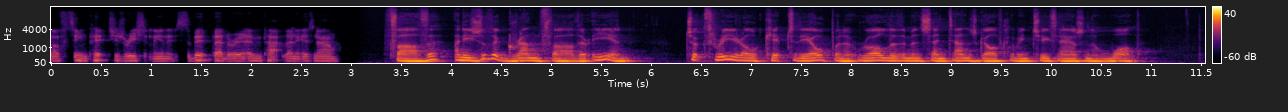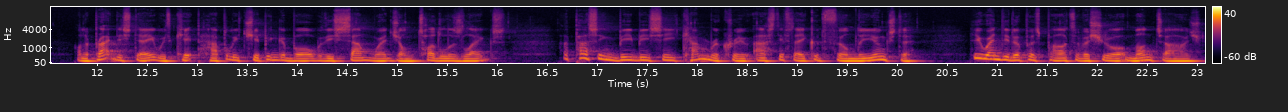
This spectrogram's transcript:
I've seen pictures recently and it's a bit better in impact than it is now. Father and his other grandfather, Ian, took three year old Kipp to the Open at Royal Lytham and St Anne's Golf Club in 2001. On a practice day, with Kipp happily chipping a ball with his sand wedge on toddler's legs, a passing BBC camera crew asked if they could film the youngster, who ended up as part of a short montage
